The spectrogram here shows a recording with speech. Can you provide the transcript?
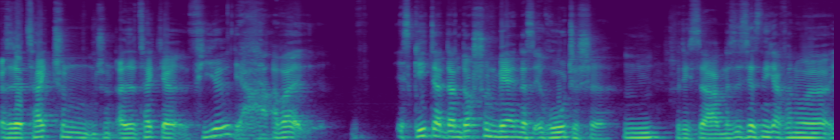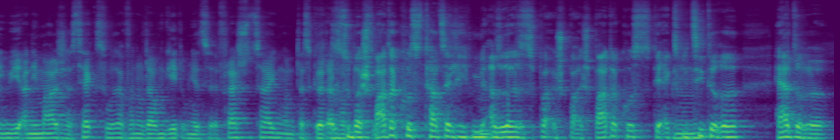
also der zeigt schon, schon also der zeigt ja viel, Ja. aber es geht da dann doch schon mehr in das Erotische, Mhm. würde ich sagen. Das ist jetzt nicht einfach nur irgendwie animalischer Sex, wo es einfach nur darum geht, um jetzt äh, Fleisch zu zeigen und das gehört Das ist so bei Spartacus tatsächlich, also das ist bei Sp- Spartacus der explizitere, härtere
